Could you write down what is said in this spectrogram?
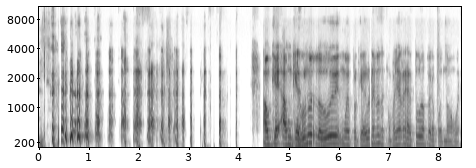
Aunque, aunque algunos lo duden, güey, porque algunos nos acompaña Rey Arturo, pero pues no, güey,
